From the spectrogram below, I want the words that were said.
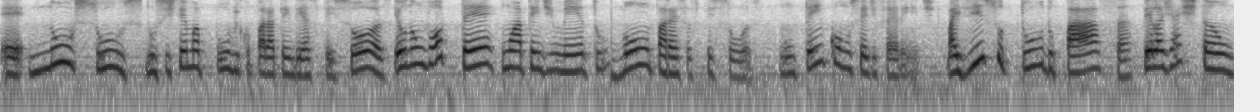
é, no SUS, no sistema público para atender as pessoas, eu não vou ter um atendimento bom para essas pessoas. Não tem como ser diferente. Mas isso tudo passa pela gestão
